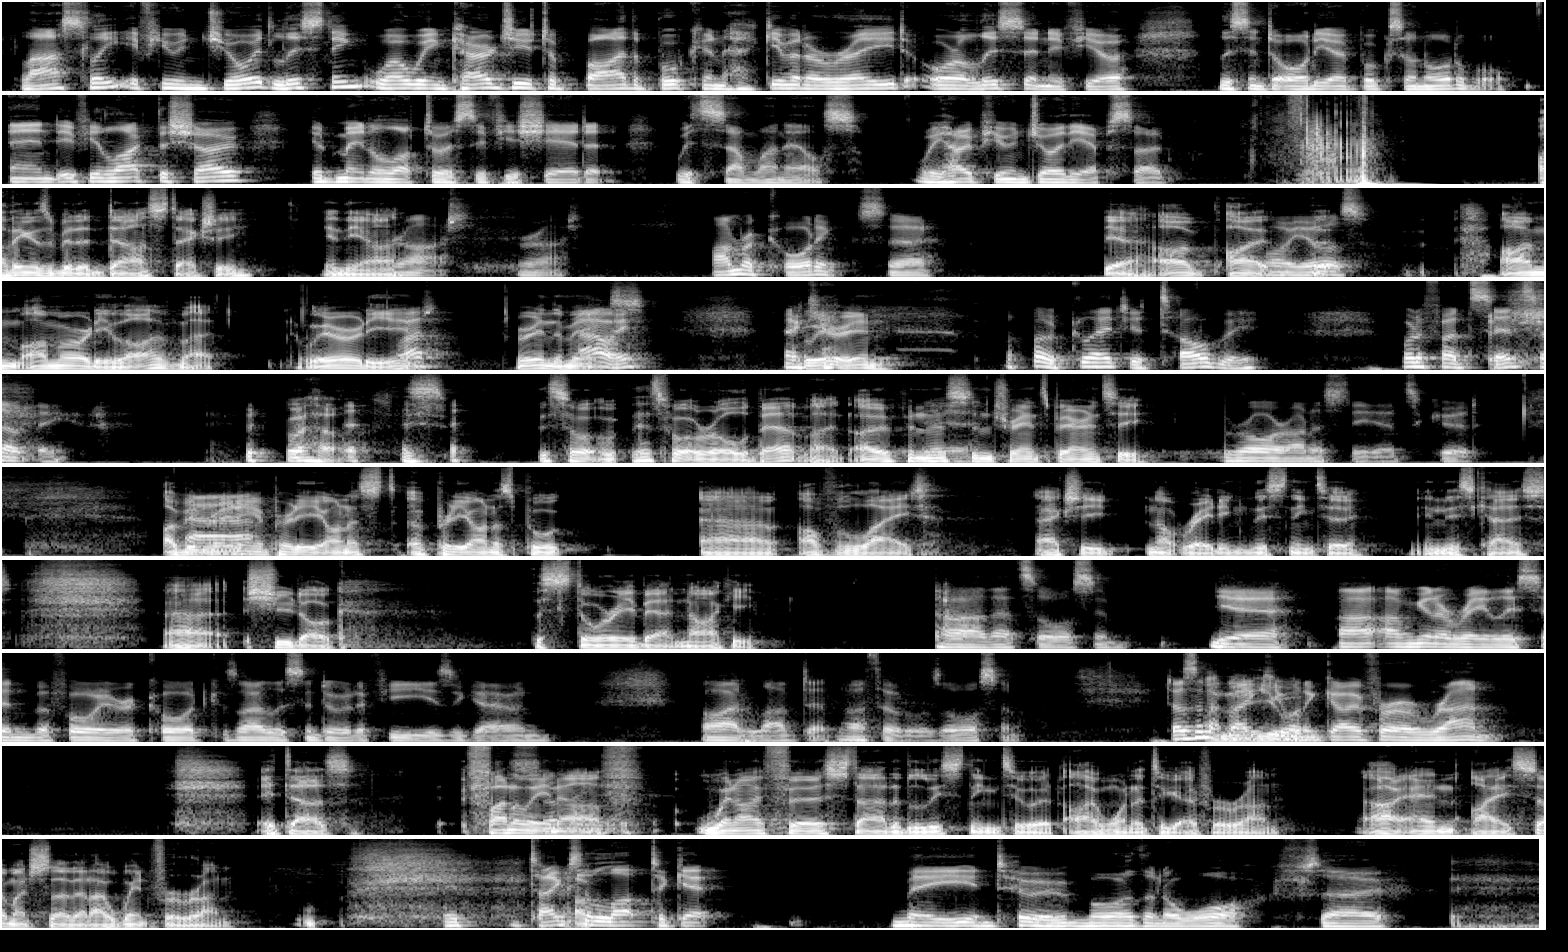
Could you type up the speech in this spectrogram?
Lastly, if you enjoyed listening, well, we encourage you to buy the book and give it a read or a listen if you listen to audiobooks on Audible. And if you like the show, it'd mean a lot to us if you shared it with someone else. We hope you enjoy the episode. I think there's a bit of dust actually in the eye. Right, right. I'm recording, so Yeah, I, I, all yours. I'm I'm already live, mate. We're already in. What? We're in the mix. Are we? Okay. We're in. Oh, glad you told me. What if I'd said something? Well, this, this what, that's what we're all about, mate. Openness Yeah. and transparency. Raw honesty. That's good. I've been Uh, reading a pretty honest, a pretty honest book uh, of late. Actually, not reading, listening to. In this case, uh, Shoe Dog, the story about Nike. Oh, that's awesome. Yeah, I, I'm going to re-listen before we record because I listened to it a few years ago and I loved it. I thought it was awesome. Doesn't it make you you, want to go for a run? It does. Funnily Something- enough, when I first started listening to it, I wanted to go for a run, uh, and I so much so that I went for a run. It takes a lot to get me into more than a walk, so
